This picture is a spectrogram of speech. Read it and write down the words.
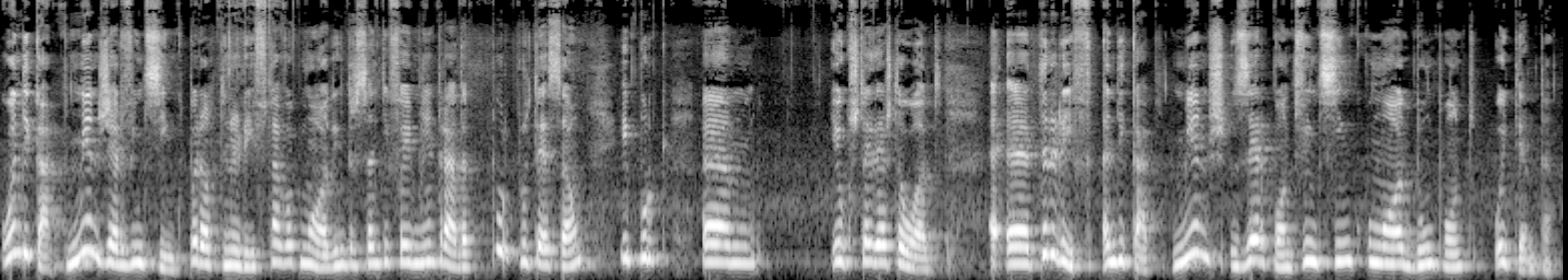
o handicap menos 0,25 para o Tenerife estava com uma odd interessante e foi a minha entrada por proteção e porque um, eu gostei desta odd. Tenerife handicap menos 0,25 com uma odd de 1,80.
